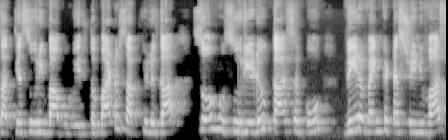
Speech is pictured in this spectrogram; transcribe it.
సత్య సూరిబాబు వీరితో పాటు సభ్యులుగా సోము సూర్యుడు కాసపు వీర వెంకట శ్రీనివాస్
